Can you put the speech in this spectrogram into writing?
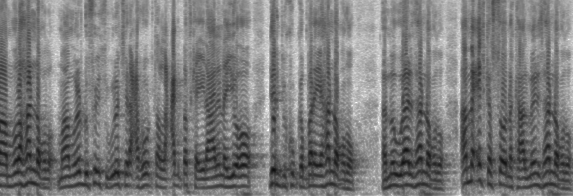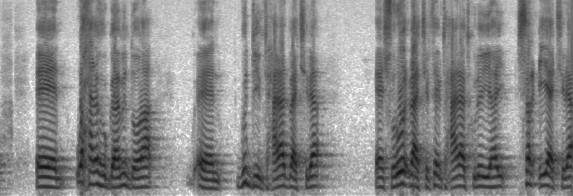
maamulo ha noqdo maamulo dhufays ugula jira carruurta lacag dadka ilaalinayo oo derbi ku gabanaya ha noqdo ama waalid ha noqdo ama cid kastoona kaalmeynaysa ha noqdo waxaana hogaamin doonaa guddi imtixaanaad baa jira shuruuc baa jirta imtixaanaadku leeyahay sharciyaa jira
